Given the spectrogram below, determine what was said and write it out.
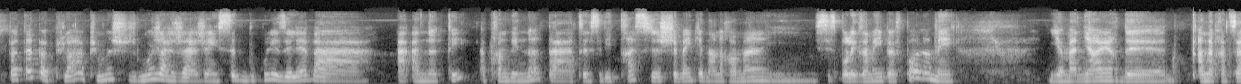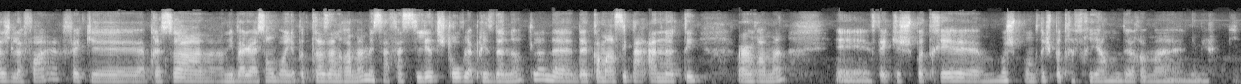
C'est pas tant populaire. Puis moi, moi j'incite beaucoup les élèves à, noter, à prendre des notes, à tracer des traces. Je sais bien que dans le roman, si c'est pour l'examen, ils ne peuvent pas, mais il y a manière de, en apprentissage de le faire. Fait que après ça, en, évaluation, bon, il n'y a pas de traces dans le roman, mais ça facilite, je trouve, la prise de notes, de, commencer par annoter un roman. Euh, fait que je suis pas très. Moi, je que je suis pas très friande de romans numériques.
